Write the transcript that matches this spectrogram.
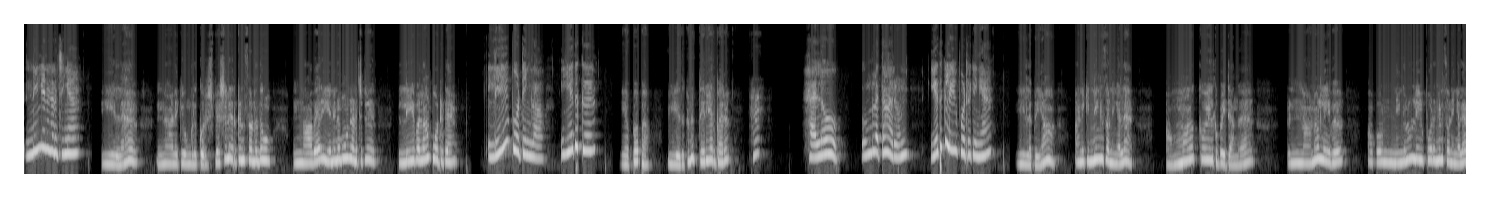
நீங்க என்ன நினைச்சீங்க? இல்ல நாளைக்கு உங்களுக்கு ஒரு ஸ்பெஷல் இருக்குன்னு சொன்னதும் நான் வேற என்னென்னமோ நினைச்சிட்டு லீவெல்லாம் போட்டுட்டேன். லீவ் போட்டிங்களா? எதுக்கு? எப்பப்பா எதுக்குன்னு தெரியாது பாரு. ஹலோ உங்களை தான் அருண். எதுக்கு லீவ் போட்டிருக்கீங்க? இல்ல பிரியா அன்னைக்கு நீங்க சொன்னீங்கல்ல? அம்மா கோயிலுக்கு போயிட்டாங்க. நானும் லீவு அப்போ நீங்களும் லீவ் போடுங்கன்னு சொன்னீங்கல்ல?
